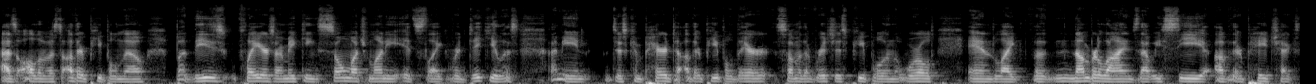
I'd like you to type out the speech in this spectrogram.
as all of us other people know. But these players are making so much money, it's like ridiculous. I mean, just compared to other people, they're some of the richest people in the world, and like the number lines that we see of their paychecks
